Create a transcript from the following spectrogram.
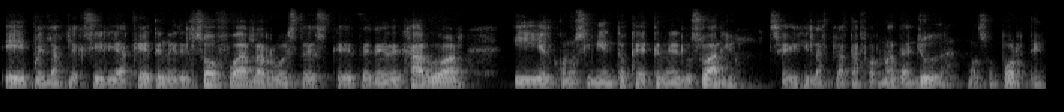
eh, pues, la flexibilidad que debe tener el software, la robustez que debe tener el hardware y el conocimiento que debe tener el usuario, ¿sí? Y las plataformas de ayuda o soporte.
